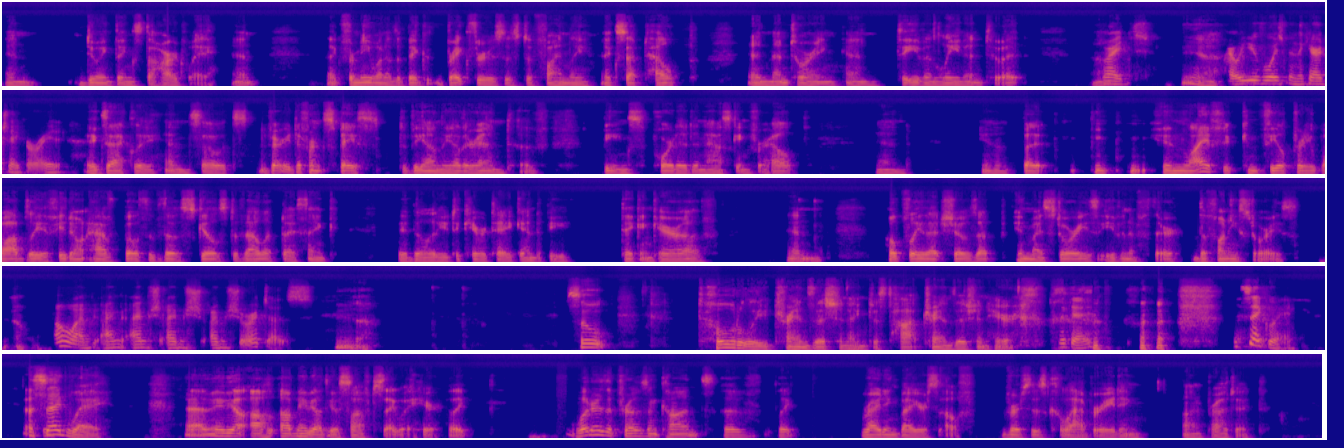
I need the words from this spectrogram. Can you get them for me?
and doing things the hard way and like for me one of the big breakthroughs is to finally accept help and mentoring and to even lean into it Um, Right. yeah Well, you've always been the caretaker, right? Exactly. And so it's a very different space to be on the other end of being supported and asking for help. And, you know, but in- life, it can feel pretty wobbly if you don't have both of those skills developed, I think the ability to caretake and to be taken care of. And hopefully that shows up in my stories, even if they're the funny stories. Oh, I'm I'm I'm I'm I'm sure it does. Yeah. So, totally transitioning, just hot transition here. Okay. Segue. A segue. Uh, maybe I'll, I'll, I'll maybe I'll do a soft segue here. Like, what are the pros and cons of like writing by yourself versus collaborating on a project?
